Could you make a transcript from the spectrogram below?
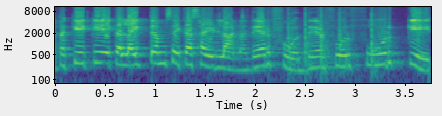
आता के के एका लाईक टर्म्स एका साईडला आणा. Therefore therefore four k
